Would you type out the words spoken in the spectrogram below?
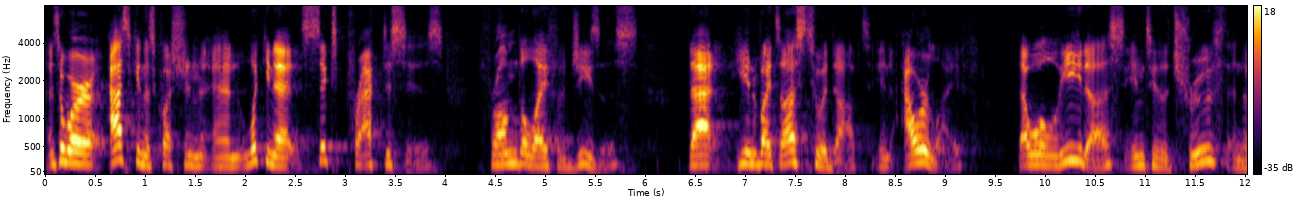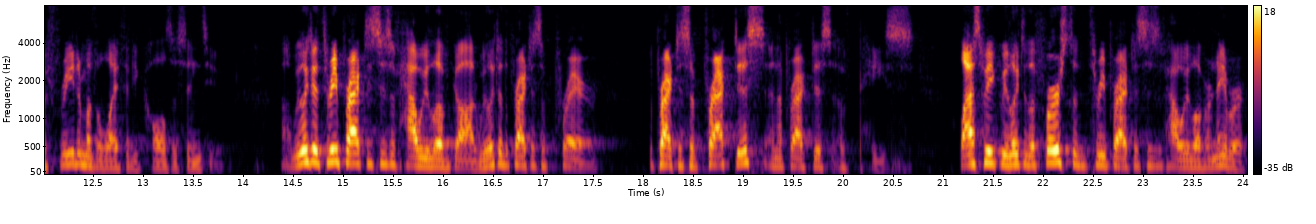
And so we're asking this question and looking at six practices from the life of Jesus that he invites us to adopt in our life that will lead us into the truth and the freedom of the life that he calls us into. Uh, we looked at three practices of how we love God. We looked at the practice of prayer, the practice of practice, and the practice of pace. Last week, we looked at the first of the three practices of how we love our neighbor,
